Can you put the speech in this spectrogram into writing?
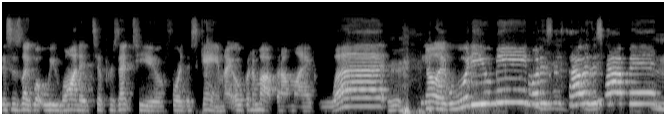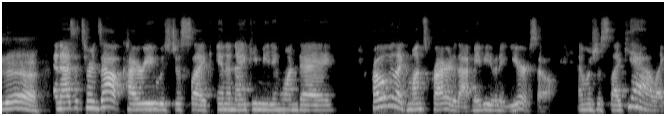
this is like what we wanted to present to you for this game. And i open them up and i'm like what? You know like what do you mean? What is this? How did this happen? Yeah. and as it turns out kyrie was just like in a nike meeting one day probably like months prior to that maybe even a year or so and was just like yeah like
